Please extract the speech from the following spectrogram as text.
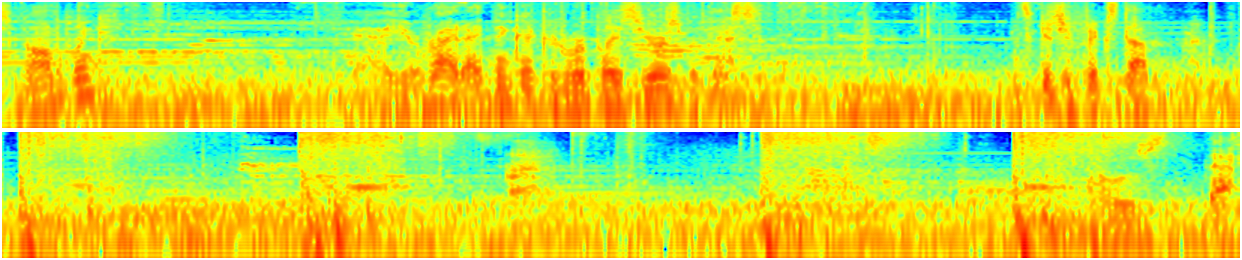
Scomplink? Yeah, you're right. I think I could replace yours with this. Let's get you fixed up. How's that?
